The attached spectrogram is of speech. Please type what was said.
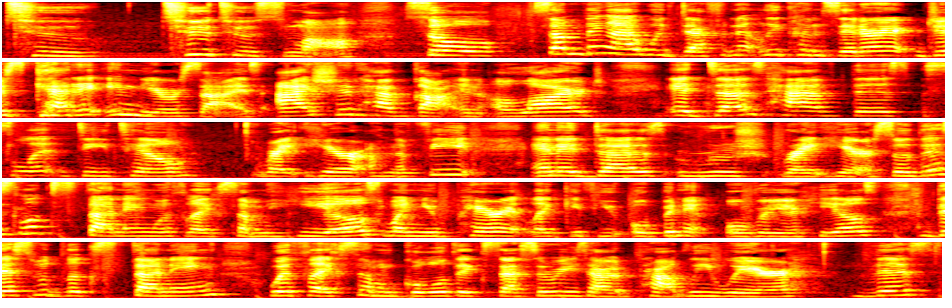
too too too small. So something i would definitely consider just get it in your size. I should have gotten a large. It does have this slit detail right here on the feet and it does ruche right here. So this looks stunning with like some heels. When you pair it like if you open it over your heels this would look stunning with like some gold accessories. I would probably wear this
